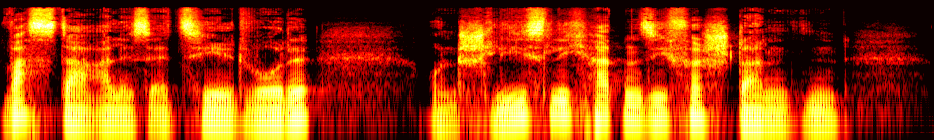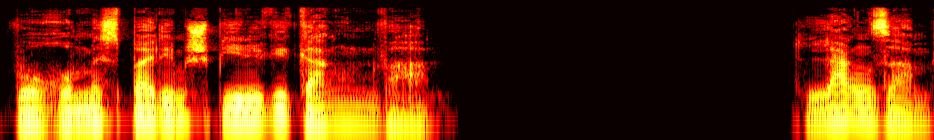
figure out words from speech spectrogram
was da alles erzählt wurde, und schließlich hatten sie verstanden, worum es bei dem Spiel gegangen war. Langsam,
